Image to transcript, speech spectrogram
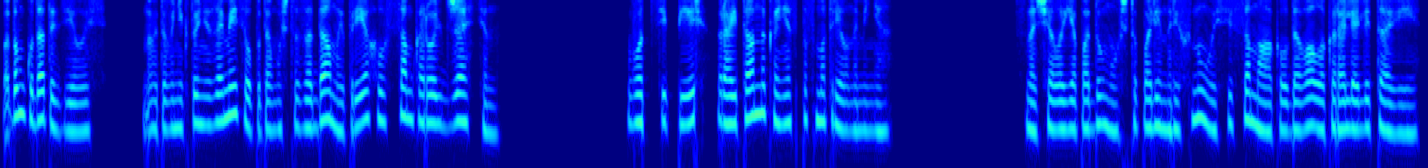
потом куда-то делась. Но этого никто не заметил, потому что за дамой приехал сам король Джастин. Вот теперь Райтан наконец посмотрел на меня. Сначала я подумал, что Полина рехнулась и сама околдовала короля Литавии.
